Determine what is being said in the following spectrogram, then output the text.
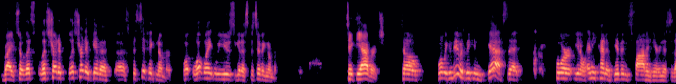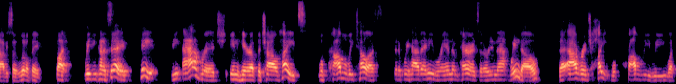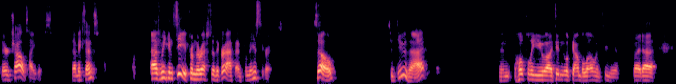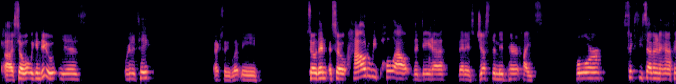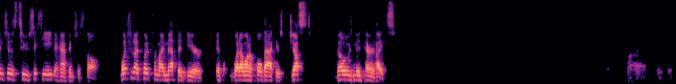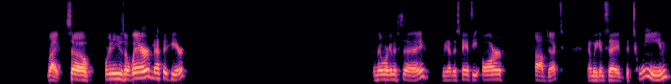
Right, so let's, let's try to, let's try to give a, a specific number. What, what weight we use to get a specific number? Take the average. So what we can do is we can guess that for, you know, any kind of given spot in here, and this is obviously a little big, but we can kind of say, hey, the average in here of the child heights will probably tell us that if we have any random parents that are in that window, the average height will probably be what their child's height is. Does that make sense? As we can see from the rest of the graph and from the histograms. So to do that, and hopefully you uh, didn't look down below and see the answer, but uh, uh, so what we can do is we're going to take, actually, let me, so then, so how do we pull out the data that is just the mid-parent heights for 67 and a half inches to 68 and a half inches tall? What should I put for my method here if what I want to pull back is just those mid-parent heights? Right, so we're going to use a where method here. And then we're going to say, we have this fancy R object, and we can say between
